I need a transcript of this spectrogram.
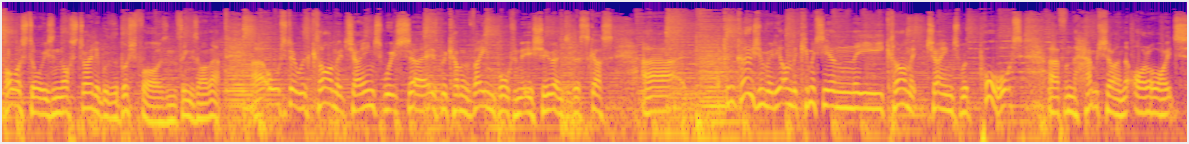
horror stories in Australia with the bushfires and things like that. Uh, all to do with climate change, which uh, has become a very important issue, and to discuss uh, a conclusion really on the Committee on the Climate Change report uh, from the Hampshire and of Wight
